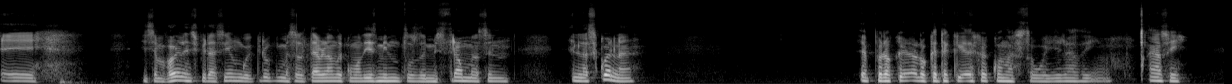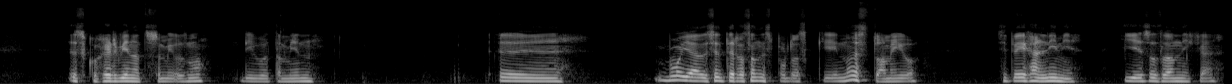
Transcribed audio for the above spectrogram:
Eh, y se me fue la inspiración, güey. Creo que me salté hablando como 10 minutos de mis traumas en en la escuela. Eh, pero que era lo que te quería dejar con esto, güey, era de... Ah, sí. Escoger bien a tus amigos, ¿no? Digo, también... Eh, voy a decirte razones por las que no es tu amigo. Si te deja en línea. Y esa es la única...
